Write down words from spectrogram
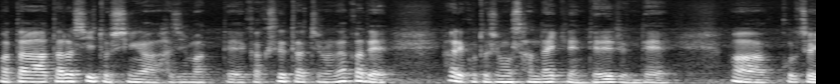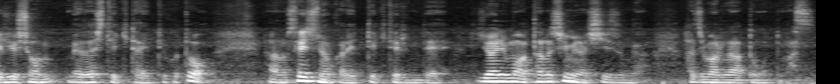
また新しい年が始まって学生たちの中でやはり今年も三大駅伝出れるんで、まあ、今年は優勝を目指していきたいということをあの選手の方から言ってきてるんで非常にもう楽しみなシーズンが始まるなと思ってます。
